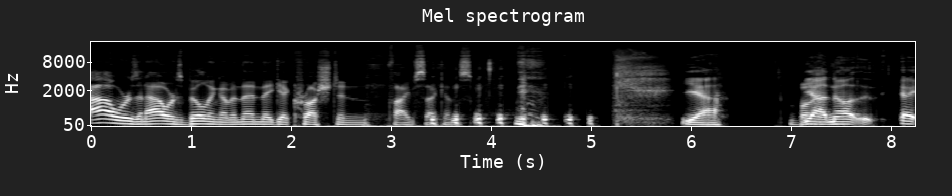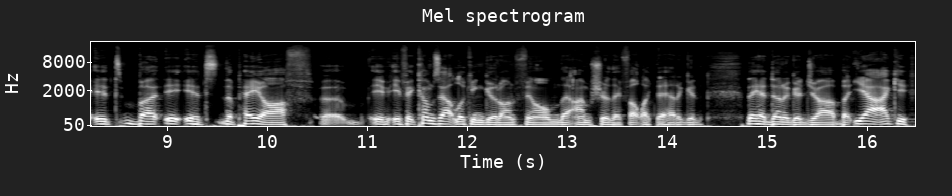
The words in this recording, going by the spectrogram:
hours and hours building them and then they get crushed in five seconds. Yeah. But yeah, no, it's but it, it's the payoff. Uh, if, if it comes out looking good on film, that I'm sure they felt like they had a good, they had done a good job. But yeah, I could,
